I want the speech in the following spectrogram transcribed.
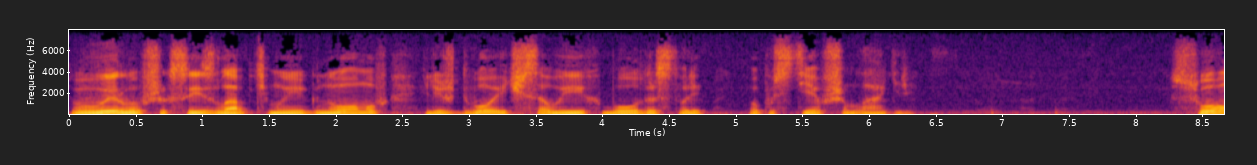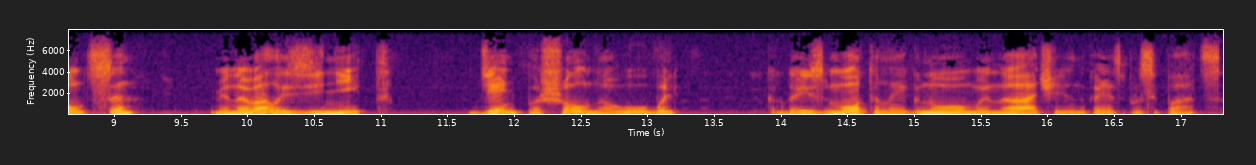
вырвавшихся из лап тьмы гномов, и лишь двое часовых бодрствовали в опустевшем лагере. Солнце миновало зенит, день пошел на убыль, когда измотанные гномы начали, наконец, просыпаться.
